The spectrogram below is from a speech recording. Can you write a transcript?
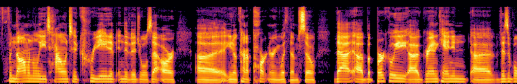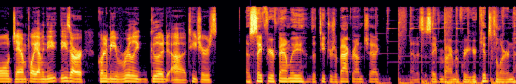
phenomenally talented, creative individuals that are, uh, you know, kind of partnering with them. So that, uh, but Berkeley, uh, Grand Canyon, uh, Visible, Jam Play. I mean, these these are going to be really good uh, teachers And it's safe for your family. The teachers are background checked, and it's a safe environment for your kids to learn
